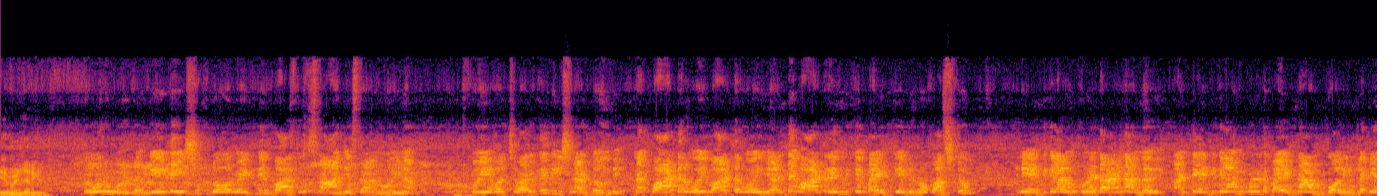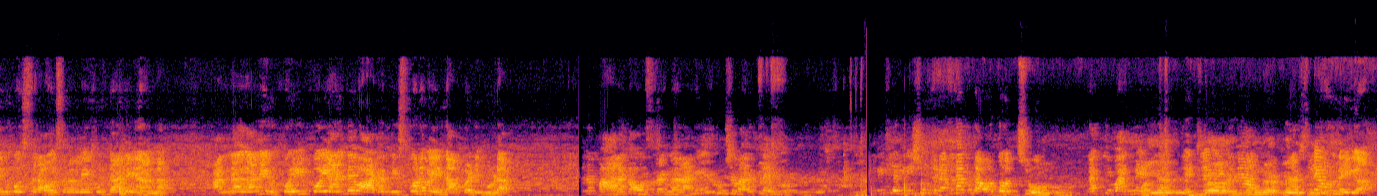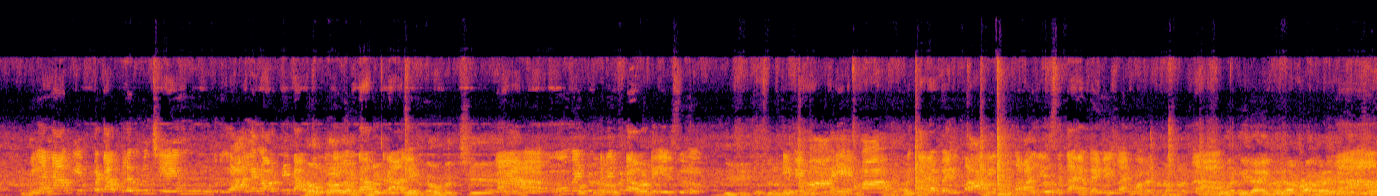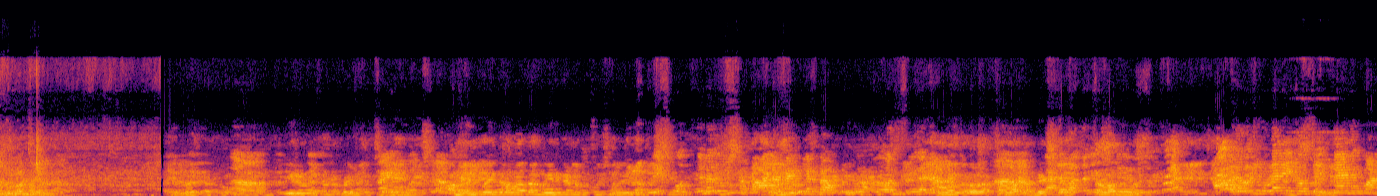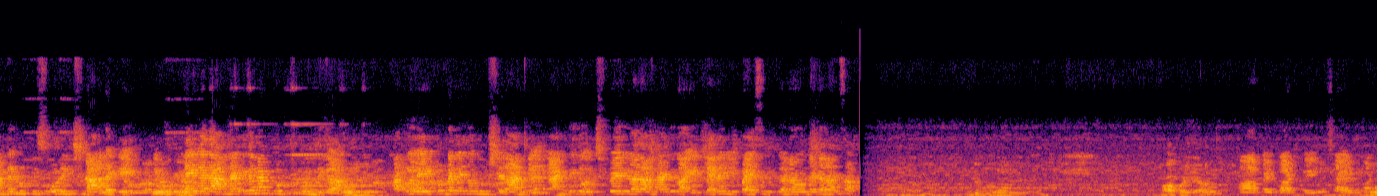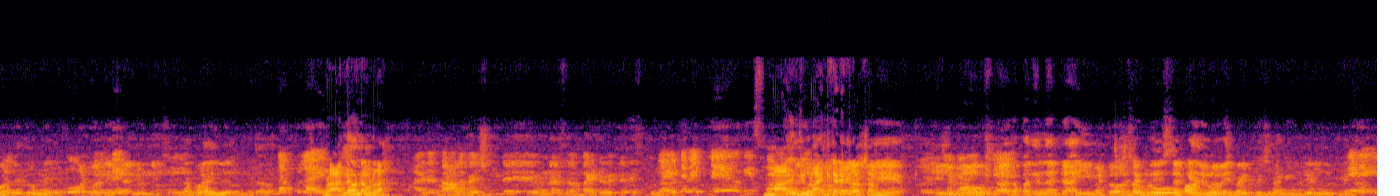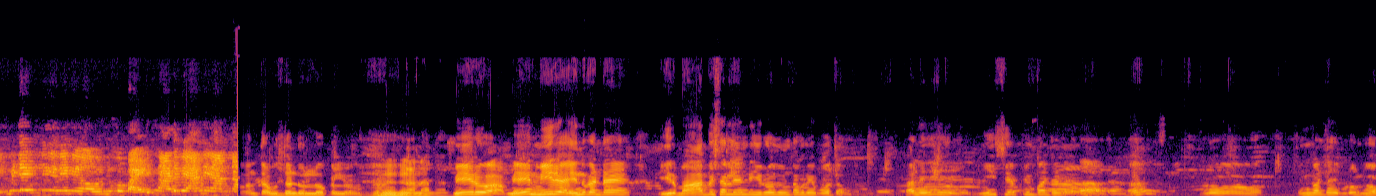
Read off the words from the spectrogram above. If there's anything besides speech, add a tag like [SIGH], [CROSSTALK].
ఏమేమి జరిగింది? డోర్ గేట్ వేసి డోర్ పెట్టి బాత్రూమ్ స్నానం చేస్తానని పోయినా. పోయే వచ్చే వరకే తీసినట్టు ఉంది. నాకు వాటర్ పోయి వాటర్ పోయి అంటే వాటర్ ఎందుకే బయటకు వెళ్ళి నువ్వు ఫస్ట్ నేను ఎటుకలు అమ్ముకునేటా అని అన్నది. అంటే ఎటుకలు అమ్ముకునేట బయట అమ్ముకోవాలి. ఇంట్లోకి ఎందుకు వస్తారు? అవసరం లేకుండా నేను అన్నా. అన్నా కానీ నేను పోయి పోయి అంటే వాటర్ తీసుకొని పోయింది అప్పటికి కూడా. పాలకు అవసరం కదా అని చూసే వరకు లేదు ఇట్లా తీసుకుంటున్నాక నాకు డౌట్ వచ్చు. నాకు ఇవన్నీ ఎట్లా- అట్లే ఉన్నాయి ఇక. ఇక నాకు డబ్బుల గురించి ఏం రాలే కాబట్టి డౌట్ డౌట్ రాలే డౌట్ ఇవి మాయే మా ఖరాబ్ అయ్యి చేస్తే ఖరాబ్ అయినాయి ఇవన్నీ. ఆమె వెళ్ళిపోయిన తర్వాత నువ్వు ఎన్ని గంటలకు చూసినావు తర్వాత, next, తర్వాత, రోజు. కూడా నేను ఆయనకు హండ్రెడ్ రూపీస్ కూడా ఇచ్చిన వాళ్ళకి. ఉన్నాయి కదా అన్నట్టుగా నాకు గుర్తుకుందిగా. అట్లా లేకుండా నేను చూసేదాన్ని అంటే ఇది వచ్చిపోయారు కదా అన్నట్టుగా. ఎట్లయినా ఈ పైసలు ఇక్కడనే ఉంటాయి కదా అని ఆనే ఉన్నాం రా. అయితే తాళం వేసింది ఉన్నది సార్. బయట పెట్టే తీసుకున్నారు. బయట పెట్టినే మా ఇంటి మా రా స్వామి. కాకపోతే ఏంటంటే ఈమె డోర్ అంత లోకల్లో. [LAUGHS] మీరు మెయిన్ మీరే ఎందుకంటే మా ఆఫీసర్లు ఏంటి ఈ రోజు ఉంటాం రేపు పోతాం. కానీ మీ సేఫ్టీ ఇంపార్టెంట్ కదా? ఇప్పుడు ఎందుకంటే ఇప్పుడు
